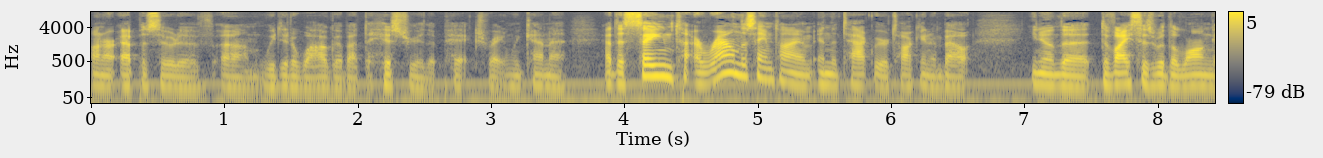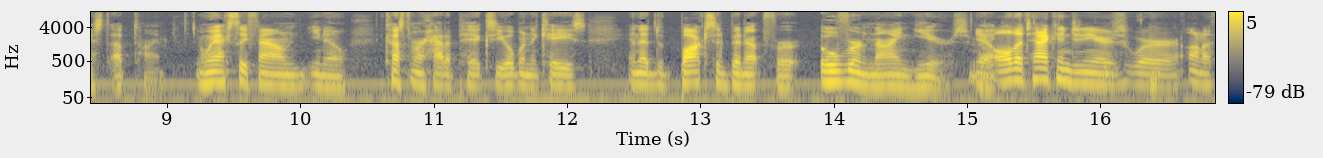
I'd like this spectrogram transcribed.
on our episode of um, we did a while ago about the history of the PIX, right? And we kind of at the same time, around the same time in the TAC, we were talking about you know the devices with the longest uptime, and we actually found you know customer had a PIX, he opened a case, and that the box had been up for over nine years. Yeah, all the TAC engineers were on an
